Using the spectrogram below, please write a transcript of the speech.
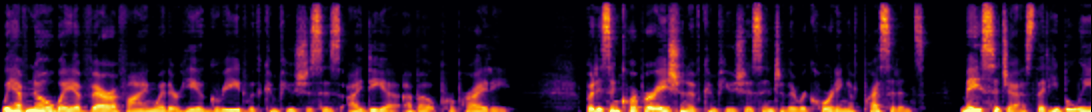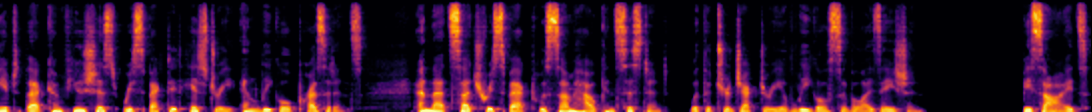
We have no way of verifying whether he agreed with Confucius's idea about propriety, but his incorporation of Confucius into the recording of precedents may suggest that he believed that Confucius respected history and legal precedents, and that such respect was somehow consistent with the trajectory of legal civilization. Besides,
